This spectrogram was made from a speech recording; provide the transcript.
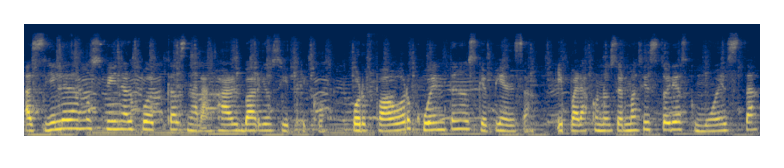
Así le damos fin al podcast Naranjal Barrio Cítrico. Por favor, cuéntenos qué piensa y para conocer más historias como esta,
